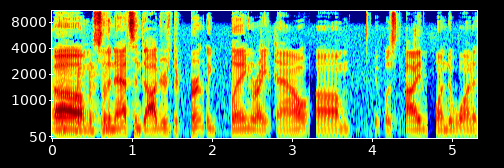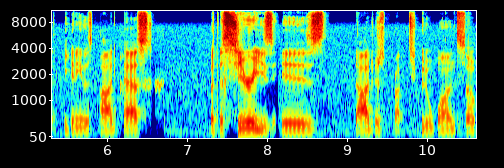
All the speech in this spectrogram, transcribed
um, so the Nats and Dodgers are currently playing right now. Um, it was tied one to one at the beginning of this podcast, but the series is Dodgers are up two to one. So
